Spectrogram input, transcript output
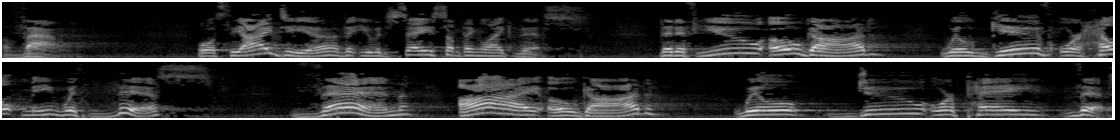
a vow? Well, it's the idea that you would say something like this that if you, O God, will give or help me with this, then I, O God, will do or pay this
